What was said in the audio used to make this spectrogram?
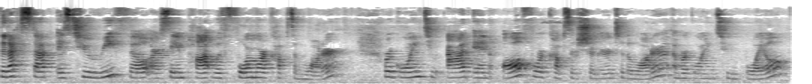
The next step is to refill our same pot with four more cups of water. We're going to add in all four cups of sugar to the water and we're going to boil.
